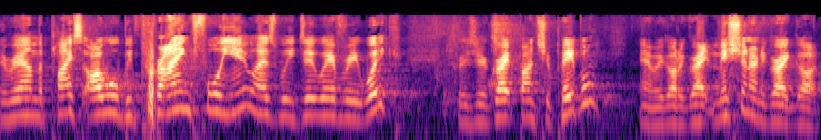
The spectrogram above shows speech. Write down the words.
around the place. I will be praying for you as we do every week, because you're a great bunch of people, and we've got a great mission and a great God.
